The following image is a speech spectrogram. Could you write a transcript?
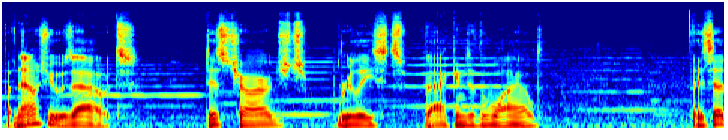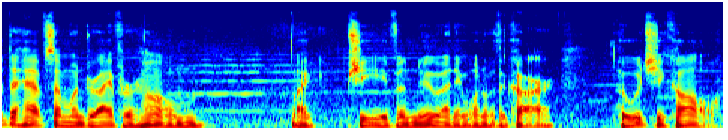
But now she was out, discharged, released back into the wild. They said to have someone drive her home, like she even knew anyone with a car. Who would she call?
